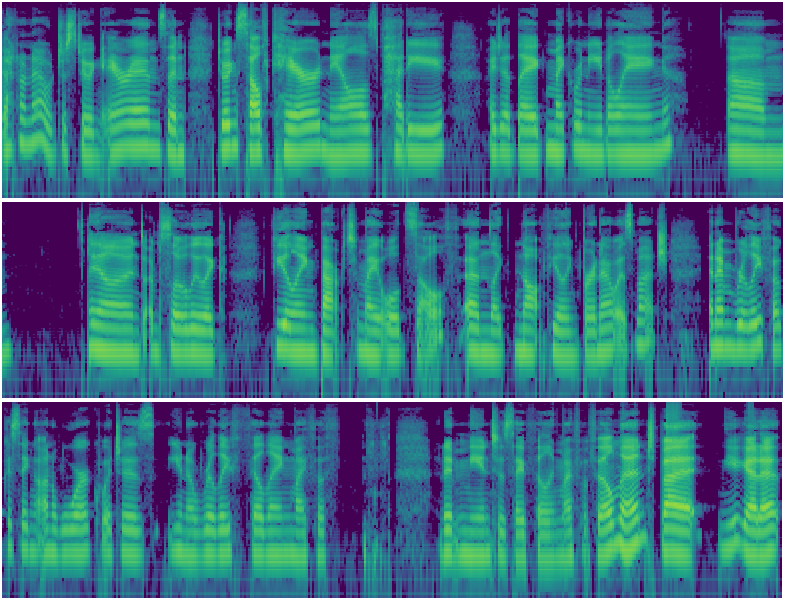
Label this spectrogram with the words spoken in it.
I don't know, just doing errands and doing self care, nails, petty. I did like micro needling. Um, and I'm slowly like feeling back to my old self and like not feeling burnout as much. And I'm really focusing on work, which is, you know, really filling my, fulf- I didn't mean to say filling my fulfillment, but you get it.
